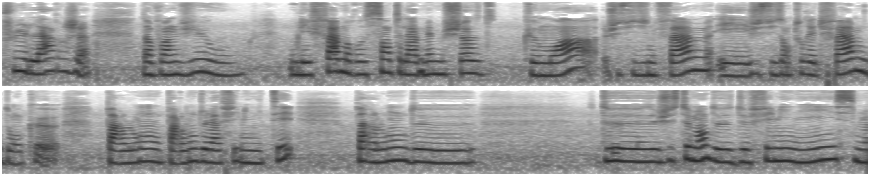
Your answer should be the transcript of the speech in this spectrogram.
plus large d'un point de vue où, où les femmes ressentent la même chose que moi. Je suis une femme et je suis entourée de femmes, donc euh, parlons, parlons de la féminité, parlons de, justement de, féminisme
